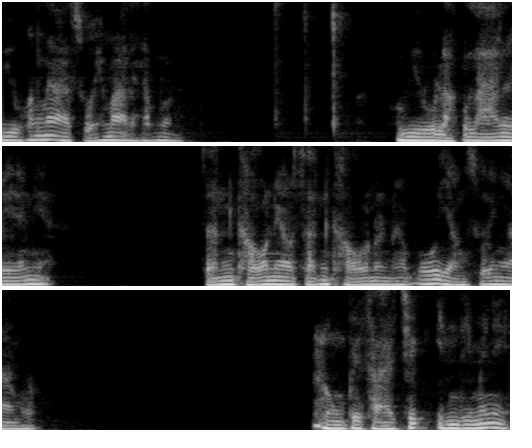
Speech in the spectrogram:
วิวข้างหน้าสวยมากเลยครับนนวิวหลักล้านเลยนะเนี่ย สันเขาแนวสันเขานั่นครับ โอ้อย่างสวยงามครับ ลงไปถ่ายเช็คอินดีไหมนี่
